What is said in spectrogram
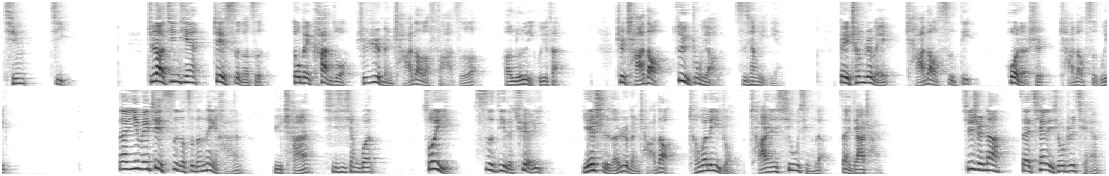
清、寂。直到今天，这四个字。都被看作是日本茶道的法则和伦理规范，是茶道最重要的思想理念，被称之为茶道四谛或者是茶道四规。那因为这四个字的内涵与禅息息相关，所以四谛的确立也使得日本茶道成为了一种茶人修行的在家禅。其实呢，在千里修之前，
